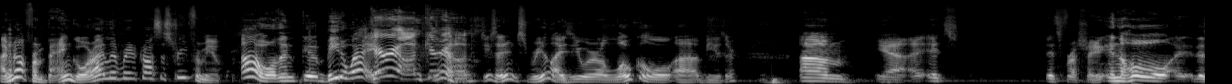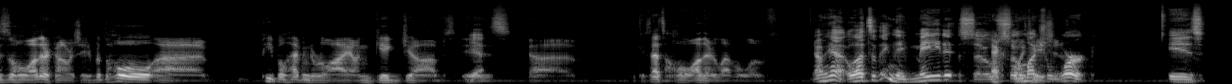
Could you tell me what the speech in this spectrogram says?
I'm not from Bangor. I live right across the street from you. Oh, well then uh, beat away. carry on, carry on. Jeez, I didn't realize you were a local uh, abuser. Um, yeah, it's it's frustrating, and the whole this is a whole other conversation, but the whole uh, people having to rely on gig jobs Yeah. is uh, because that's a whole other level of Oh yeah, well that's the thing. They've made it so so much work is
